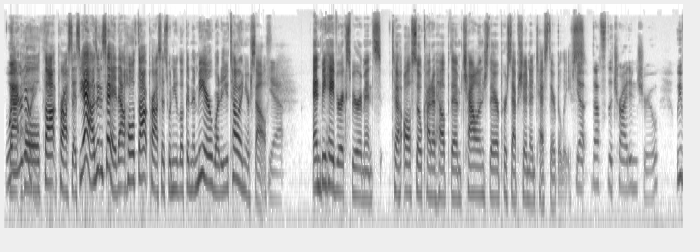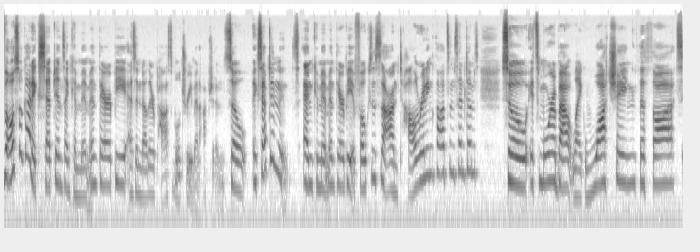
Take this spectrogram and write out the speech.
What that whole doing. thought process. Yeah, I was going to say that whole thought process when you look in the mirror, what are you telling yourself? Yeah. And behavior experiments to also kind of help them challenge their perception and test their beliefs. Yep, that's the tried and true. We've also got acceptance and commitment therapy as another possible treatment option. So, acceptance and commitment therapy it focuses on tolerating thoughts and symptoms. So, it's more about like watching the thoughts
